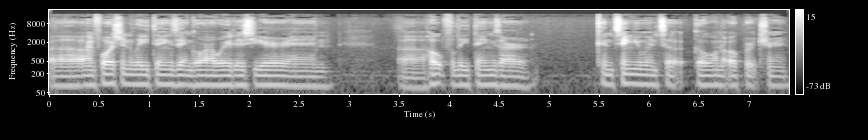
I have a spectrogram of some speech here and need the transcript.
uh, unfortunately, things didn't go our way this year, and uh, hopefully, things are continuing to go on the upward trend.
